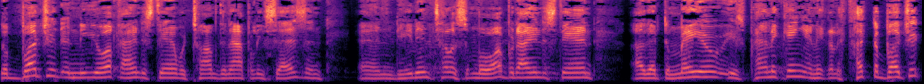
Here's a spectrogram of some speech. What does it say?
The budget in New York, I understand what Tom DiNapoli says, and, and he didn't tell us more, but I understand uh, that the mayor is panicking and they're going to cut the budget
